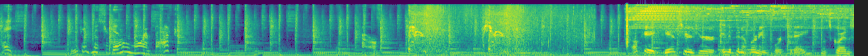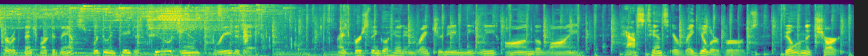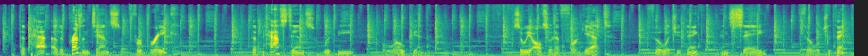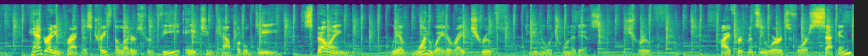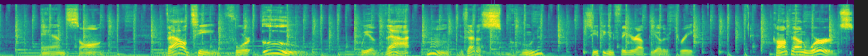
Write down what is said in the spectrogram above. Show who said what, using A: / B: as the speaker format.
A: Hey, do you think Mr. Dillon will know I'm back?
B: Okay, kids, here's your independent learning for today. Let's go ahead and start with Benchmark Advance. We're doing pages 2 and 3 today. All right, first thing, go ahead and write your name neatly on the line. Past tense irregular verbs. Fill in the chart. The, pa- uh, the present tense for break, the past tense would be broken. So we also have forget, fill what you think, and say, fill what you think. Handwriting practice, trace the letters for V, H, and capital D. Spelling, we have one way to write truth. Do you know which one it is? Truth. High frequency words for second and song. Vowel team for ooh. We have that. Hmm, is that a spoon? See if you can figure out the other three. Compound words.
